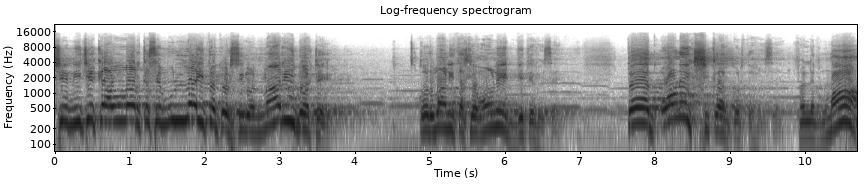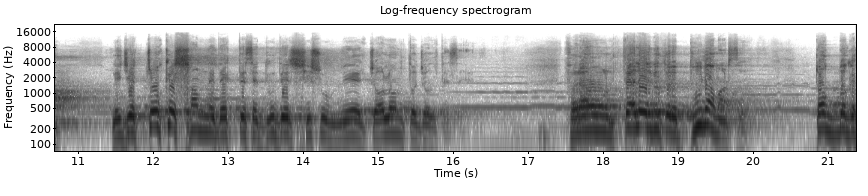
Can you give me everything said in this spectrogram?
সে নিজেকে আল্লাহর কাছে মূল্যায়িত করছিল, নারী বটে। কোরবানি তাকে অনেক দিতে হয়েছে, ত্যাগ অনেক স্বীকার করতে হয়েছে। ফলে মা, নিজের চোখের সামনে দেখতেছে, দুধের শিশু, মেয়ে জ্বলন্ত জ্বলতেছে। ফেরাউন তেলের ভিতরে পুনা মারছে। টকবকে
